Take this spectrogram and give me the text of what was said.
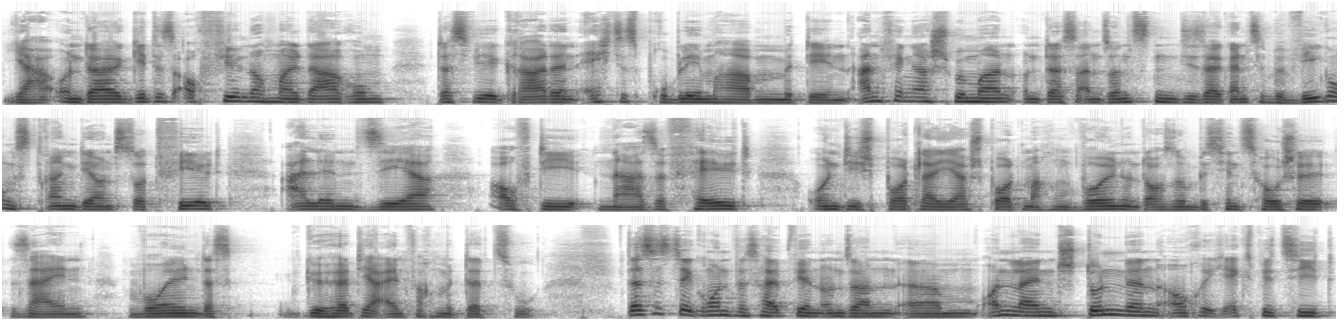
ja, und da geht es auch viel nochmal darum, dass wir gerade ein echtes Problem haben mit den Anfängerschwimmern und dass ansonsten dieser ganze Bewegungsdrang, der uns dort fehlt, allen sehr auf die Nase fällt und die Sportler ja Sport machen wollen und auch so ein bisschen social sein wollen. Das gehört ja einfach mit dazu. Das ist der Grund, weshalb wir in unseren ähm, Online-Stunden auch ich explizit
